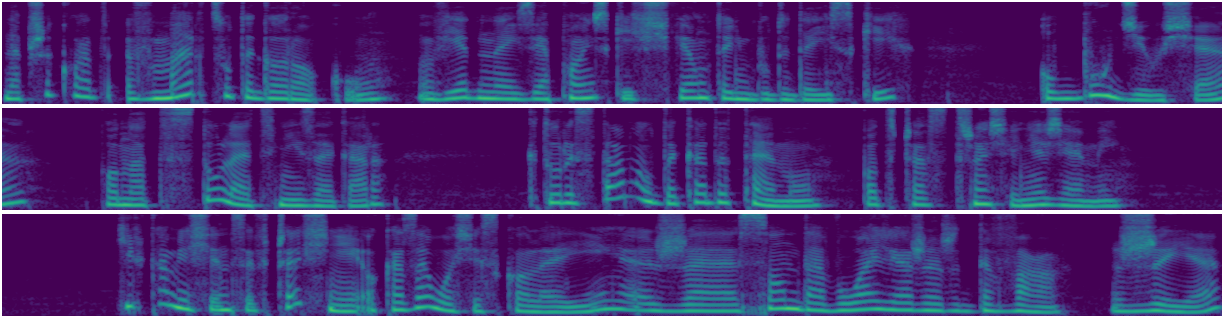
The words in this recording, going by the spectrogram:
Na przykład w marcu tego roku w jednej z japońskich świątyń buddyjskich obudził się ponad stuletni zegar, który stanął dekadę temu podczas trzęsienia ziemi. Kilka miesięcy wcześniej okazało się z kolei, że sonda Voyager 2 żyje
